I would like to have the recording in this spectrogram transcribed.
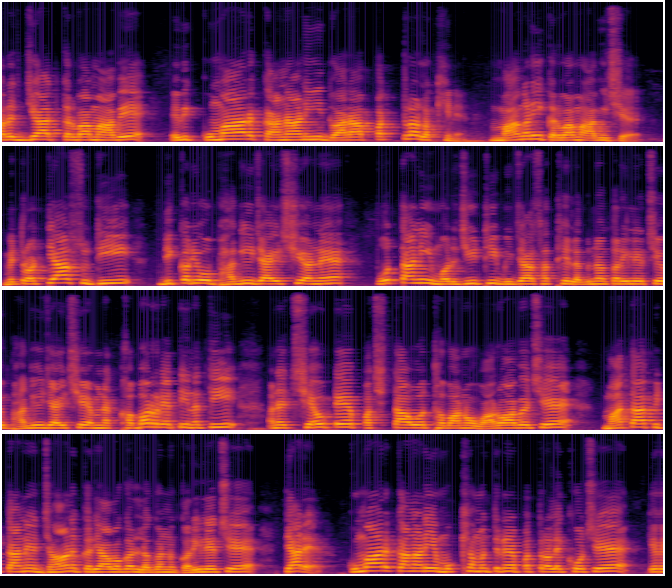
ફરજિયાત કરવામાં આવે એવી કુમાર કાનાણી દ્વારા પત્ર લખીને માંગણી કરવામાં આવી છે. મિત્રો, અત્યાર સુધી દીકરીઓ ભાગી જાય છે અને પોતાની મરજીથી બીજા સાથે લગ્ન કરી લે છે, ભાગી જાય છે, એમને ખબર રહેતી નથી અને છેવટે પછતાવો થવાનો વારો આવે છે. માતા પિતાને જાણ કર્યા વગર લગ્ન કરી લે છે. ત્યારે કુમાર કાનાણીએ મુખ્યમંત્રીને પત્ર લખ્યો છે કે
